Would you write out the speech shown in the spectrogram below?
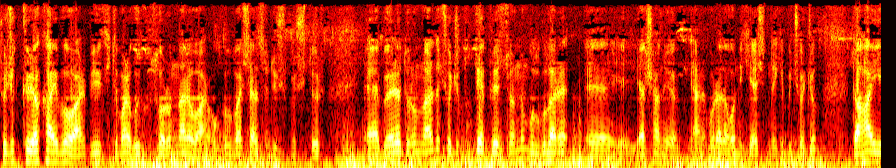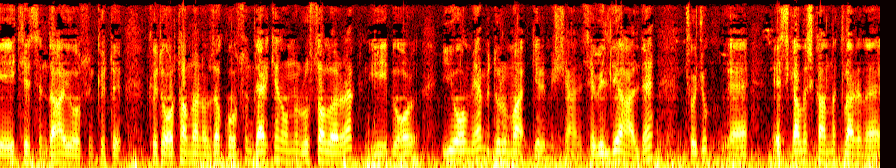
Çocuk kilo kaybı var. Büyük ihtimal uyku sorunları var. Okul başarısı düşmüştür. E, böyle durumlarda çocukluk depresyonunun bulguları e, yaşanıyor. Yani burada 12 yaşındaki bir çocuk daha iyi eğitilsin, daha iyi olsun, kötü kötü ortamlardan uzak olsun derken onun ruhsal olarak iyi bir iyi olmayan bir duruma girmiş. Yani sevildiği halde çocuk e, eski alışkanlıklarını,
